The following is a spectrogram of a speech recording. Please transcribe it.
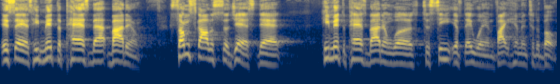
It says, He meant to pass by them. Some scholars suggest that he meant to pass by them was to see if they would invite him into the boat.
